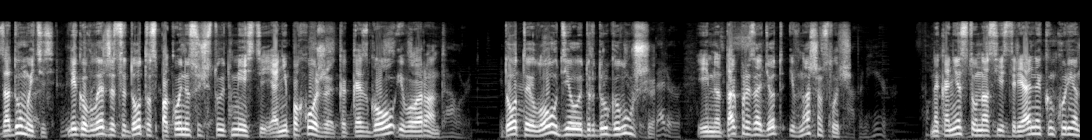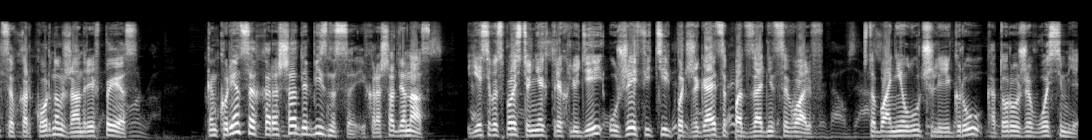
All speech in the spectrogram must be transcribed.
Задумайтесь, League of Legends и Dota спокойно существуют вместе, и они похожи, как CSGO и Valorant. Dota и LoL делают друг друга лучше. И именно так произойдет и в нашем случае. Наконец-то у нас есть реальная конкуренция в хардкорном жанре FPS. Конкуренция хороша для бизнеса и хороша для нас. Если вы спросите у некоторых людей, уже фитиль поджигается под задницей Valve, чтобы они улучшили игру, которая уже 8 лет.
